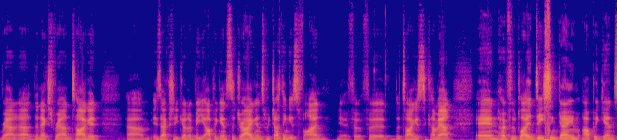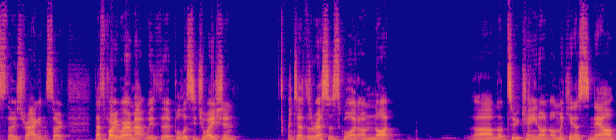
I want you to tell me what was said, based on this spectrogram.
round uh, the next round target um, is actually going to be up against the Dragons, which I think is fine. You know, for for the Tigers to come out and hopefully play a decent game up against those Dragons. So that's probably where I'm at with the Bula situation. In terms of the rest of the squad, I'm not uh, I'm not too keen on, on McInnes now.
